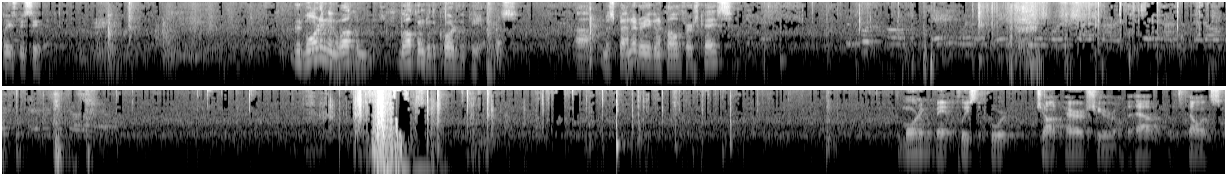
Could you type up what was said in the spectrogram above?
Please be seated. Good morning and welcome, welcome to the Court of Appeals. Uh, Ms. Bennett, are you going to call the first case? Please the court. John Parrish here on behalf of the appellants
